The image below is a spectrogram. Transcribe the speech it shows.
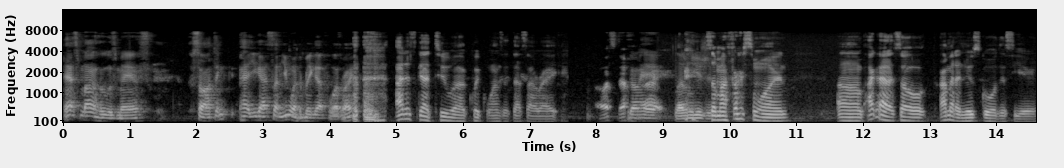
that's my who's man. So I think Pat, you got something you wanted to bring up for us, right? I just got two uh, quick ones, if that's all right. Oh, that's Go definitely ahead. right. Let them use So my first one, um, I got so I'm at a new school this year,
